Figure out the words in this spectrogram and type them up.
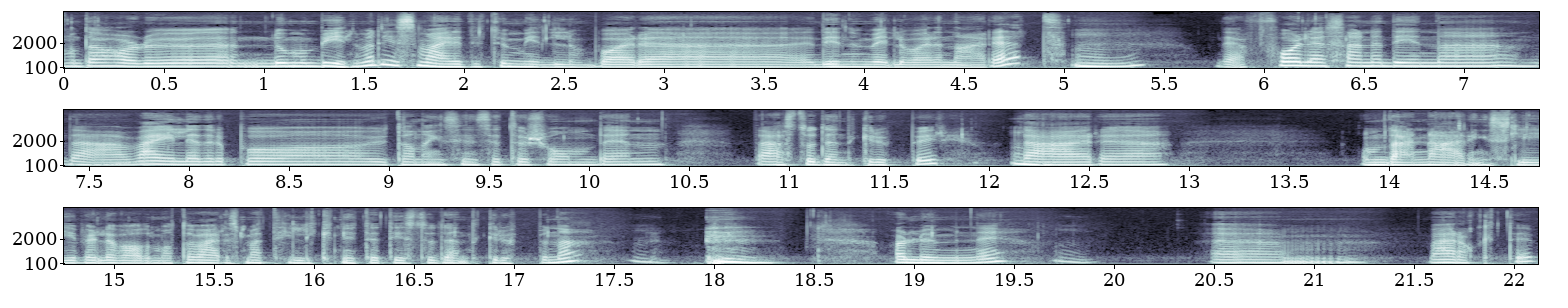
Mm, Da har du Du må begynne med de som er i ditt umiddelbare, din umiddelbare nærhet. Det er foreleserne dine, det er veiledere på utdanningsinstitusjonen din, det er studentgrupper. Det er eh, om det er næringsliv eller hva det måtte være som er tilknyttet de studentgruppene. Alumni. Mm. Um, vær aktiv.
